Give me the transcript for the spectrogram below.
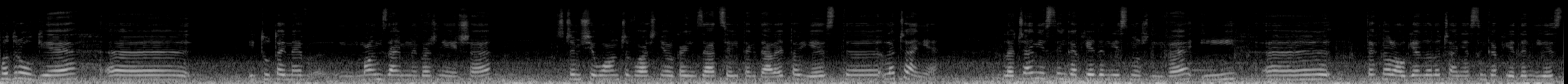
Po drugie, e, i tutaj naj, moim zdaniem najważniejsze, z czym się łączy właśnie organizacja i tak dalej, to jest e, leczenie. Leczenie SYNGAP 1 jest możliwe i e, technologia do leczenia SYNGAP 1 jest,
